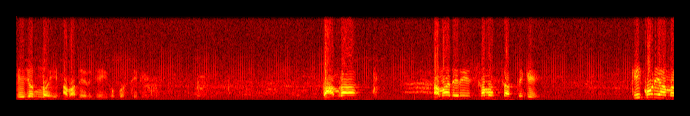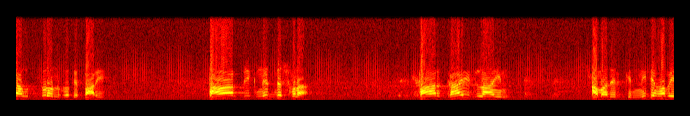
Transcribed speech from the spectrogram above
এই জন্যই আমাদের এই উপস্থিতি। আমরা আমাদের এই সমস্যা থেকে কি করে আমরা উত্তরণ হতে পারি? তার দিক নির্দেশনা, তার গাইডলাইন আমাদেরকে নিতে হবে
